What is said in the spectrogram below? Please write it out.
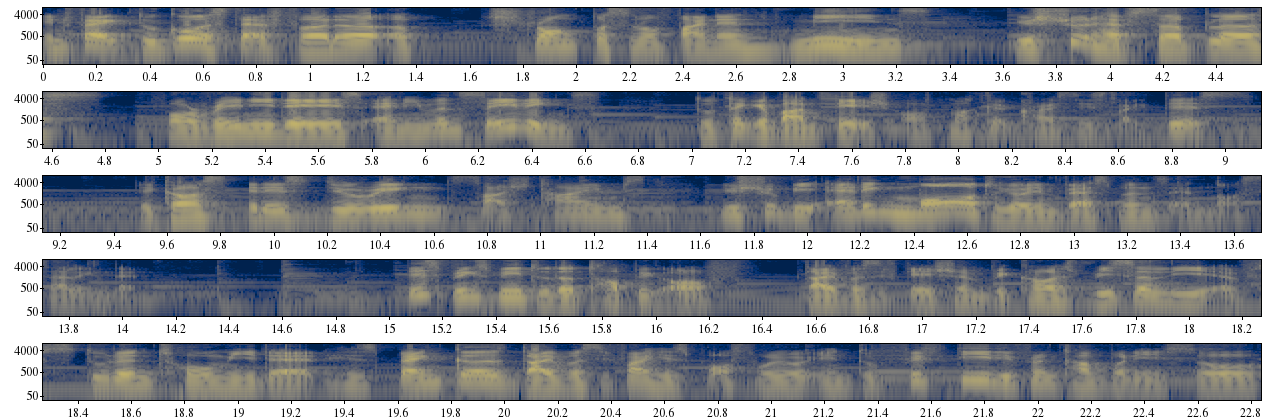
In fact, to go a step further, a strong personal finance means you should have surplus for rainy days and even savings to take advantage of market crises like this. Because it is during such times you should be adding more to your investments and not selling them. This brings me to the topic of diversification because recently a student told me that his bankers diversified his portfolio into 50 different companies so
